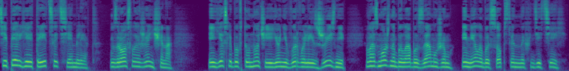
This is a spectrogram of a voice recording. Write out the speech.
Теперь ей 37 лет, взрослая женщина, и если бы в ту ночь ее не вырвали из жизни, возможно, была бы замужем, имела бы собственных детей.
